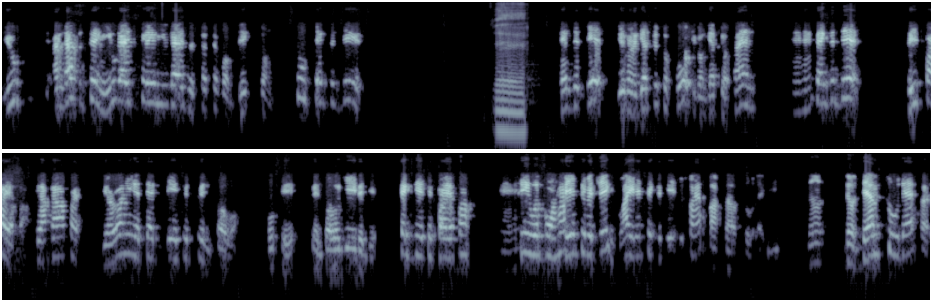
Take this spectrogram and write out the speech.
You and that's the thing. You guys claim you guys are such a big song. So take the date. Yeah. Take the date. You're gonna get your support. You're gonna get your fans. Mm-hmm. Take the date. Beat Firefox. Black Alpha. You're running a tech date with Twin Tower. Okay, Twin Tower gave the date. Take date with Firefox. See what's gonna happen. Same to the Jinx. Why you didn't take the date with Firefox also? Like, you know, no, them two there. uh,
